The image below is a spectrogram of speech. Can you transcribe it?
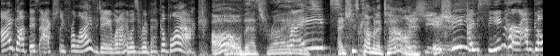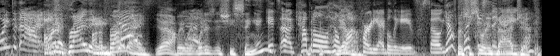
I got this actually for Live Day when I was Rebecca Black. Oh, oh. that's right. Right? And she's coming to town. Is she? I'm seeing her. I'm going to that. On a Friday. On a Friday. Yes. Yeah. Wait, wait. What is? Is she singing? It's a Capitol Hill Yeah. block party, I believe. So yeah, of So course she's doing singing. magic.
